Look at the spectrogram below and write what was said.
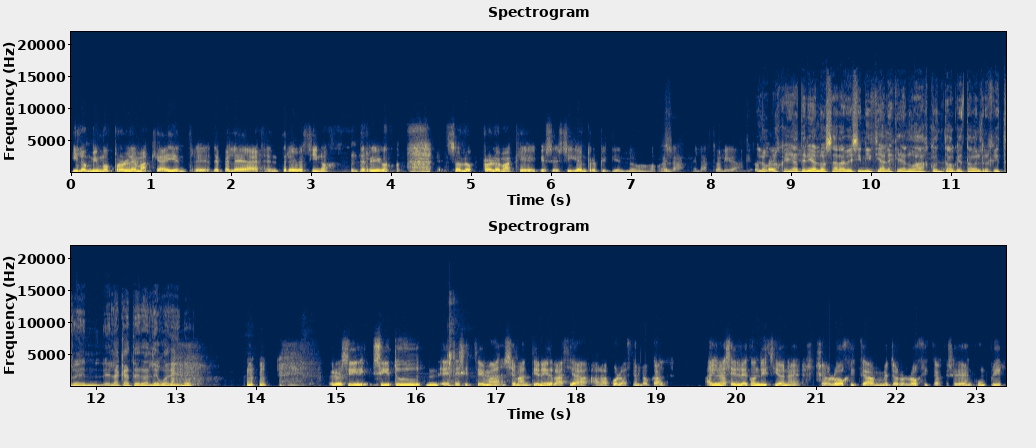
Y los mismos problemas que hay entre, de peleas entre vecinos de riego son los problemas que, se siguen repitiendo en la, actualidad. los que ya tenían los árabes iniciales, que ya nos has contado que estaba el registro en, en la catedral de Guadix, ¿no? Pero sí, si tú, este sistema se mantiene gracias a la población local. Hay una serie de condiciones geológicas, meteorológicas que se deben cumplir,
